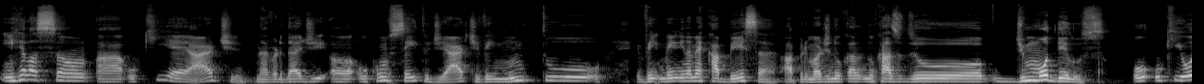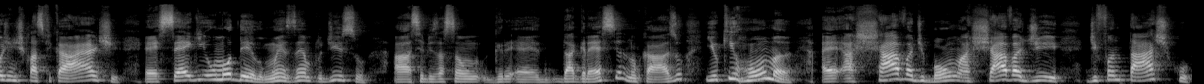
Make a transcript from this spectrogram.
Em relação a o que é arte, na verdade, uh, o conceito de arte vem muito. Vem, vem na minha cabeça, a primórdia no, no caso do, de modelos. O, o que hoje a gente classifica a arte é, segue um modelo. Um exemplo disso, a civilização é, da Grécia, no caso, e o que Roma é, achava de bom, achava de, de fantástico,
